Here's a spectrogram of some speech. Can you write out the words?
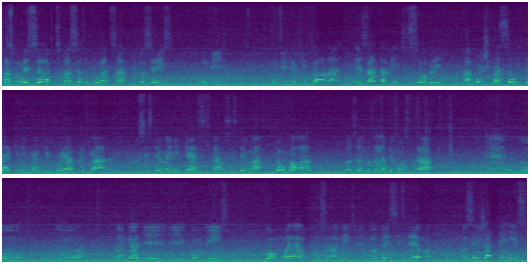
Nós começamos passando para o WhatsApp de vocês um vídeo, um vídeo que fala exatamente sobre a modificação técnica que foi aplicada no sistema MQS. É um sistema tão falado, nós vamos lá demonstrar é, no, no hangar de, de Confins como é o funcionamento de todo esse sistema você já tem esse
